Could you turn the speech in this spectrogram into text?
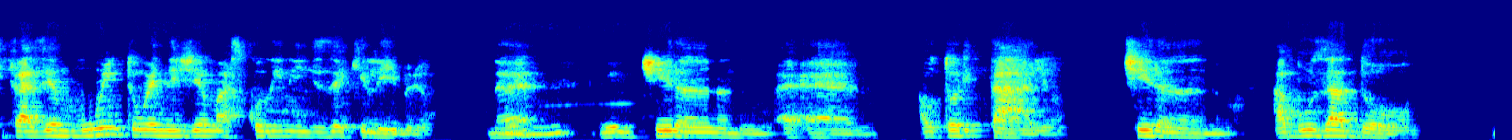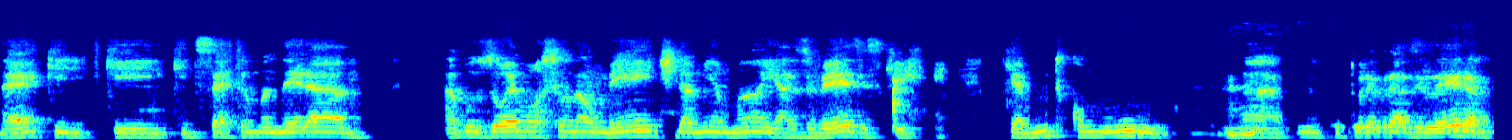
que trazia muito energia masculina em desequilíbrio, né? Uhum. Meio tirano, é, é, autoritário, tirano, abusador, né? Que, que, que de certa maneira abusou emocionalmente da minha mãe, às vezes, que, que é muito comum uhum. na, na cultura brasileira,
